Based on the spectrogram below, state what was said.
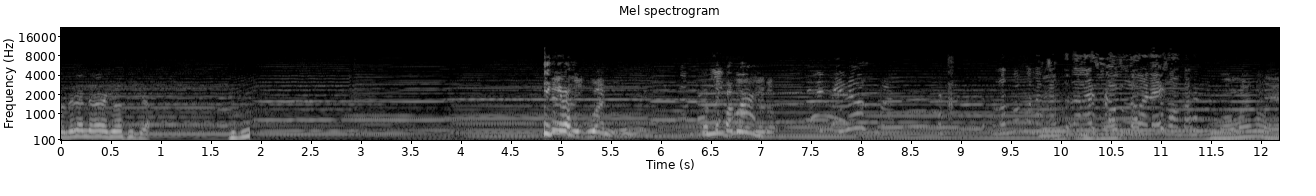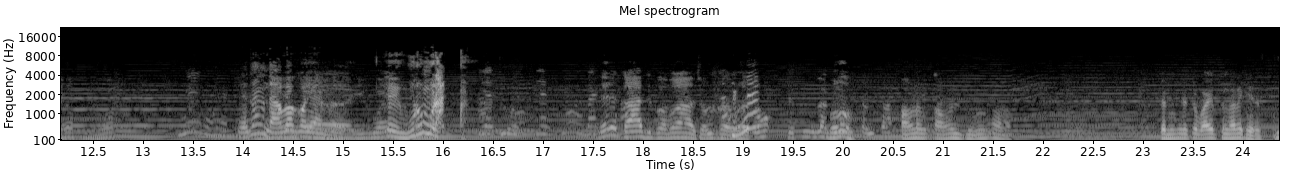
இதுல இருந்து யோசிக்கிறோம். எதான் இந்த அவா கொய்யான்றது ஏய் உடுமுடா வேற காசு போவா சொல்றோம் அவனுக்கு அவனுக்கு தெரிஞ்சிருக்க வாய்ப்பு நிறைய இருக்கு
